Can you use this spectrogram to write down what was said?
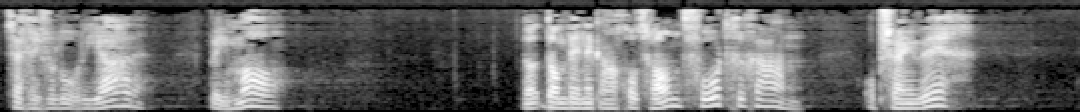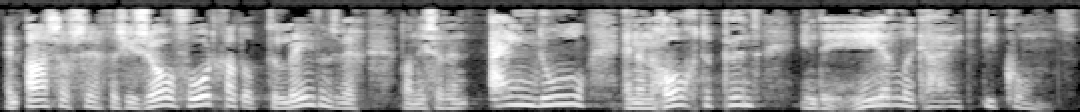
Zijn geen verloren jaren. Ben je mal. Dan ben ik aan Gods hand voortgegaan. Op zijn weg. En Asaf zegt, als je zo voortgaat op de levensweg, dan is er een einddoel en een hoogtepunt in de heerlijkheid die komt.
